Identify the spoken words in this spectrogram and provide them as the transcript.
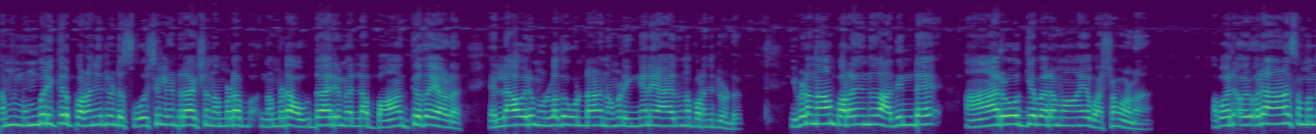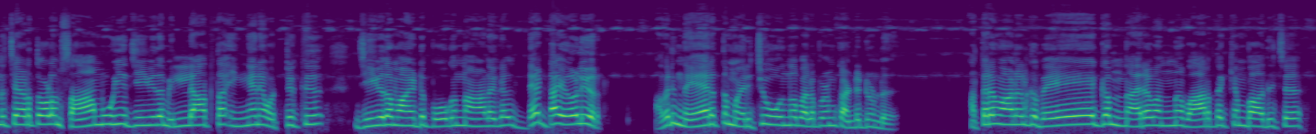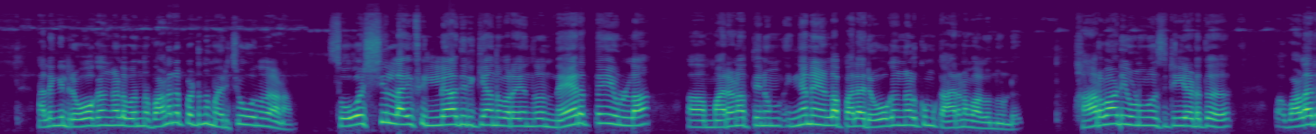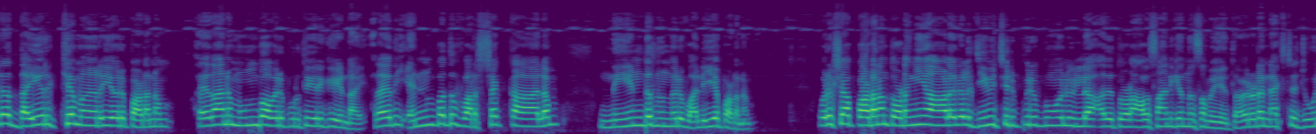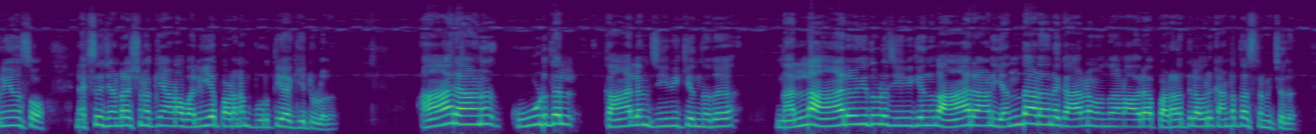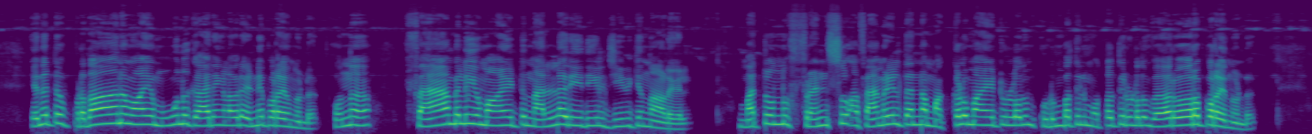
നമ്മൾ മുമ്പൊരിക്കൽ പറഞ്ഞിട്ടുണ്ട് സോഷ്യൽ ഇൻട്രാക്ഷൻ നമ്മുടെ നമ്മുടെ ഔദാര്യമല്ല ബാധ്യതയാണ്. എല്ലാവരും ഉള്ളത് കൊണ്ടാണ് നമ്മൾ ഇങ്ങനെ ആയതെന്ന് പറഞ്ഞിട്ടുണ്ട്. ഇവിടെ നാം പറയുന്നത് അതിന്റെ ആരോഗ്യപരമായ വശമാണ്. അപ്പോൾ ഒരാളെ സംബന്ധിച്ചിടത്തോളം സാമൂഹ്യ ജീവിതം ഇല്ലാത്ത ഇങ്ങനെ ഒറ്റയ്ക്ക് ജീവിതമായിട്ട് പോകുന്ന ആളുകൾ ദ ഡൈ ഏളിയർ അവർ നേരത്തെ മരിച്ചു പോകുന്നത് പലപ്പോഴും കണ്ടിട്ടുണ്ട്. അത്തരം ആളുകൾക്ക് വേഗം നര വന്ന് വാർദ്ധക്യം ബാധിച്ച് അല്ലെങ്കിൽ രോഗങ്ങൾ വന്ന് വളരെ പെട്ടെന്ന് മരിച്ചു പോകുന്നത് കാണാം. സോഷ്യൽ ലൈഫ് ഇല്ലാതിരിക്കുക എന്ന് പറയുന്നത് നേരത്തെയുള്ള മരണത്തിനും ഇങ്ങനെയുള്ള പല രോഗങ്ങൾക്കും കാരണമാകുന്നുണ്ട്. ഹാർവാർഡ് യൂണിവേഴ്സിറ്റി അടുത്ത് വളരെ ദൈർഘ്യമേറിയ ഒരു പഠനം ഏതാനും മുമ്പ് അവർ പൂർത്തീകരിക്കുകയുണ്ടായി. അതായത് എൺപത് വർഷക്കാലം നീണ്ടു നിന്നൊരു വലിയ പഠനം. ഒരുപക്ഷെ ആ പഠനം തുടങ്ങിയ ആളുകൾ ജീവിച്ചിരിപ്പിന് പോലും ഇല്ല അത് അവസാനിക്കുന്ന സമയത്ത്. അവരുടെ നെക്സ്റ്റ് ജൂനിയേഴ്സോ നെക്സ്റ്റ് ജനറേഷനൊക്കെയാണ് ആ വലിയ പഠനം പൂർത്തിയാക്കിയിട്ടുള്ളത്. ആരാണ് കൂടുതൽ കാലം ജീവിക്കുന്നത് നല്ല ആരോഗ്യത്തോടെ ജീവിക്കുന്നത് ആരാണ് എന്താണ് അതിന്റെ കാരണം എന്നതാണ് അവർ ആ പഠനത്തിൽ അവർ കണ്ടെത്താൻ ശ്രമിച്ചത്. എന്നിട്ട് പ്രധാനമായ മൂന്ന് കാര്യങ്ങൾ അവർ എണ്ണി പറയുന്നുണ്ട്. ഒന്ന് ഫാമിലിയുമായിട്ട് നല്ല രീതിയിൽ ജീവിക്കുന്ന ആളുകൾ. മറ്റൊന്ന് ഫ്രണ്ട്സും ആ ഫാമിലിയിൽ തന്നെ മക്കളുമായിട്ടുള്ളതും കുടുംബത്തിൽ മൊത്തത്തിലുള്ളതും വേറെ വേറെ പറയുന്നുണ്ട്.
